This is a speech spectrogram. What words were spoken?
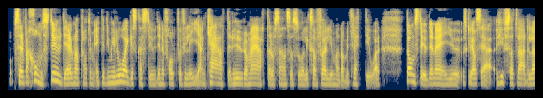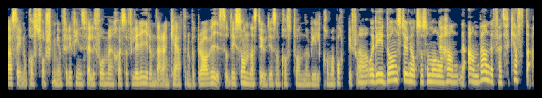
observationsstudier, eller man pratar om epidemiologiska studier när folk får fylla i enkäter hur de äter och sen så, så liksom följer man dem i 30 år. De studierna är ju, skulle jag säga, hyfsat värdelösa inom kostforskningen, för det finns väldigt få människor som fyller i de där enkäterna på ett bra vis. Och det är sådana studier som Kostfonden vill komma bort ifrån. Ja, och det är ju de studierna också som många använder för att förkasta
